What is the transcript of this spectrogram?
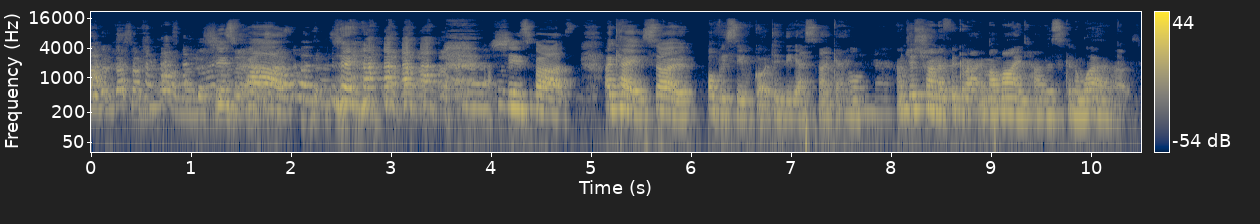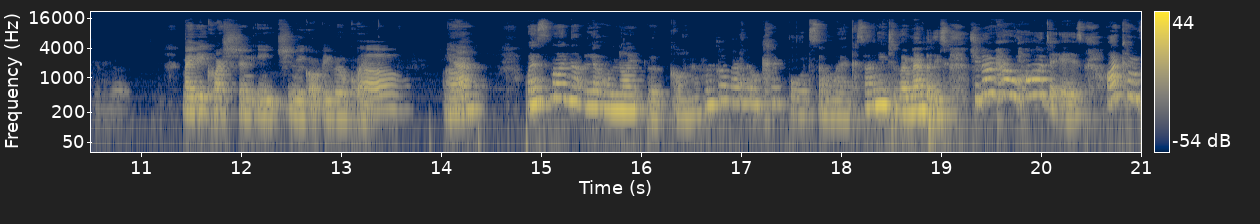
Oh, that- that's actually one. She's fast. She's fast. Okay, so obviously we've got to do the yes no game. Oh no. I'm just trying to figure out in my mind how this is going to work. How it's gonna go. Maybe a question each, and you've got to be real quick. Oh. Yeah? Oh. Where's my little notebook gone? Have we got that little clipboard somewhere? Because I need to remember these. Do you know how hard it is? I can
